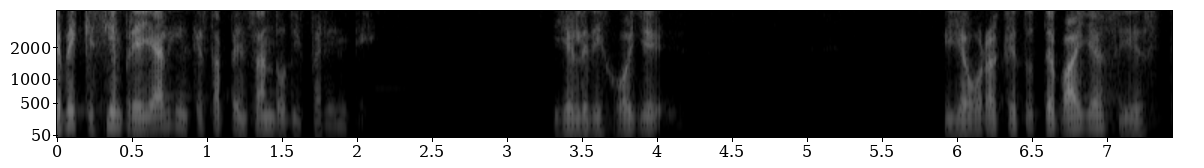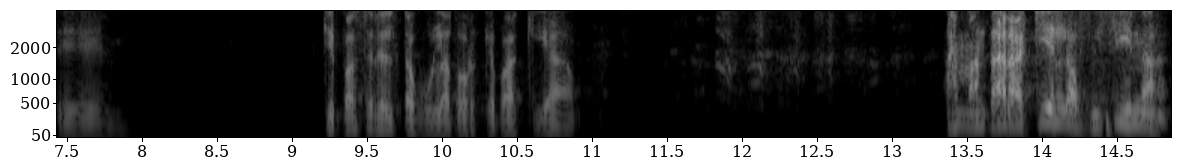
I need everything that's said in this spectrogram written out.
ya ve que siempre hay alguien que está pensando diferente. Y él le dijo, oye, y ahora que tú te vayas y este, ¿qué va a ser el tabulador que va aquí a, a mandar aquí en la oficina?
